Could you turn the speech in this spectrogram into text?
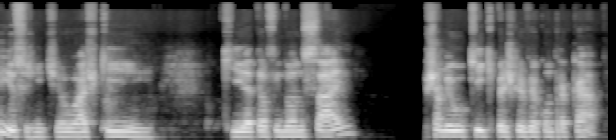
É isso, gente. Eu acho que, que até o fim do ano sai. Eu chamei o Kik para escrever a contracapa.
